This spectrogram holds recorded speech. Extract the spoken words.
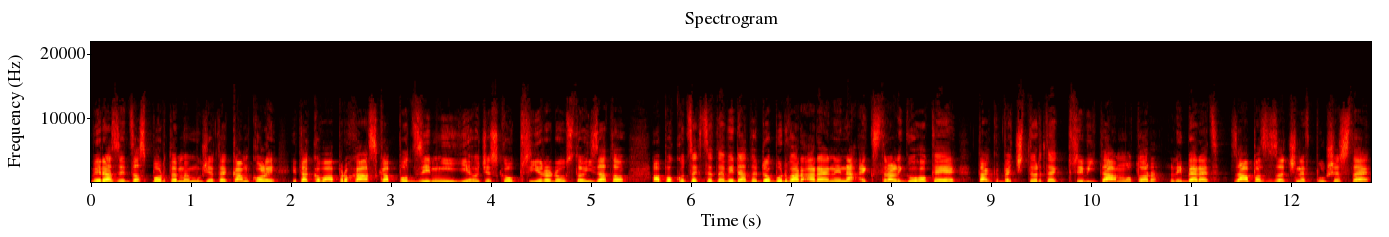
Vyrazit za sportem můžete kamkoliv, i taková procházka podzimní jeho českou přírodou stojí za to. A pokud se chcete vydat do Budvar arény na Extraligu hokeje, tak ve čtvrtek přivítá motor Liberec. Zápas začne v půl šesté.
